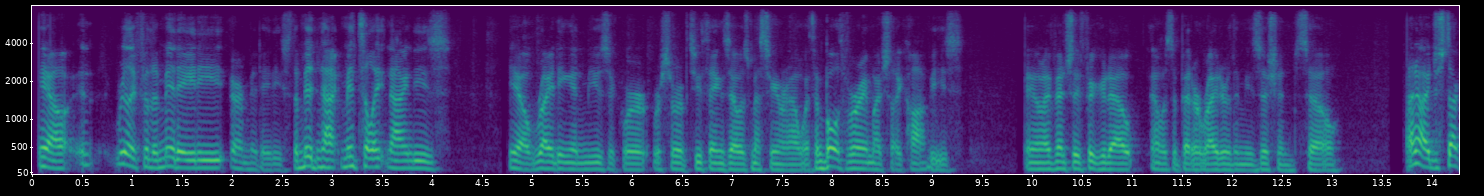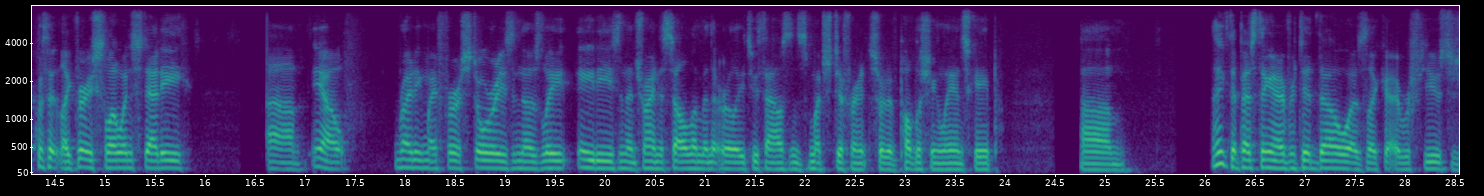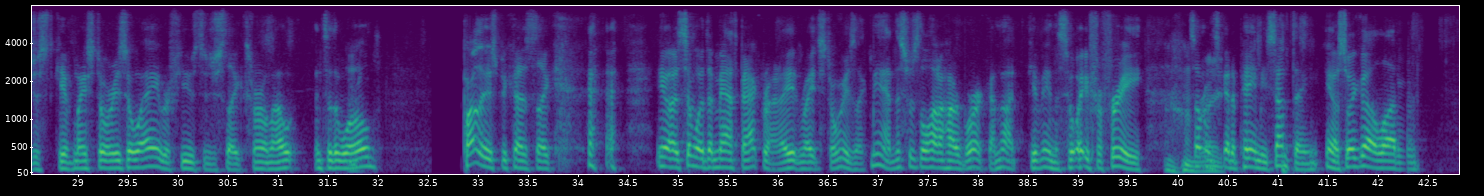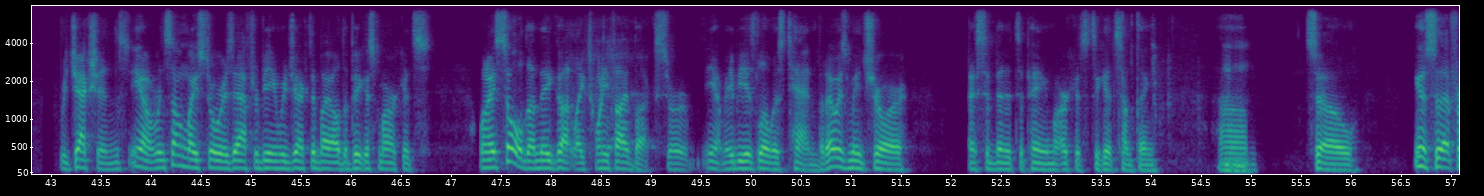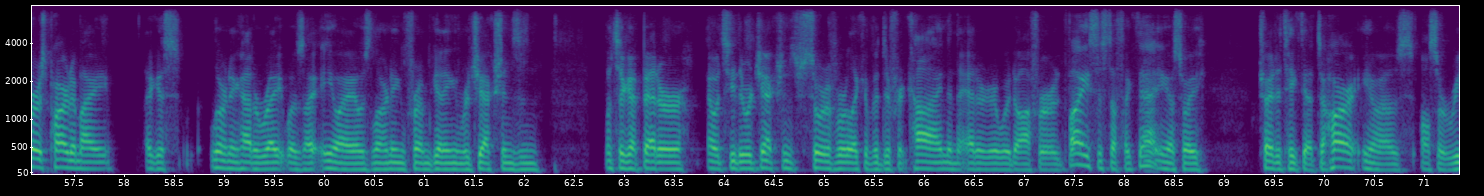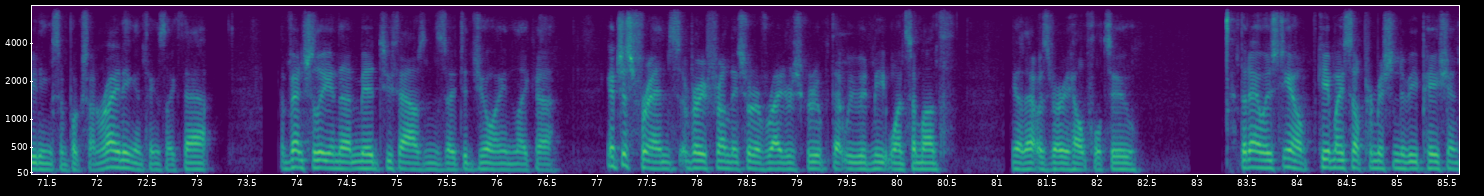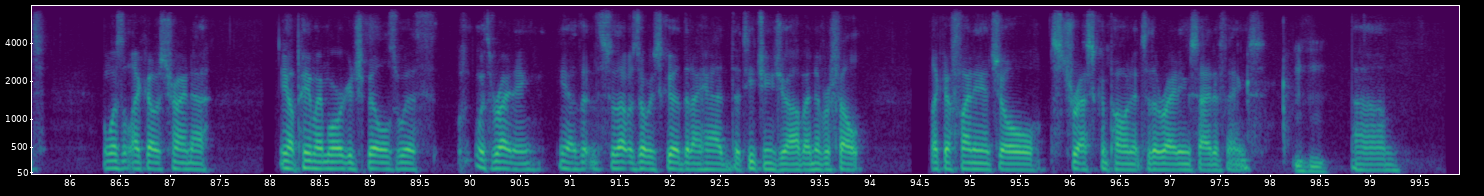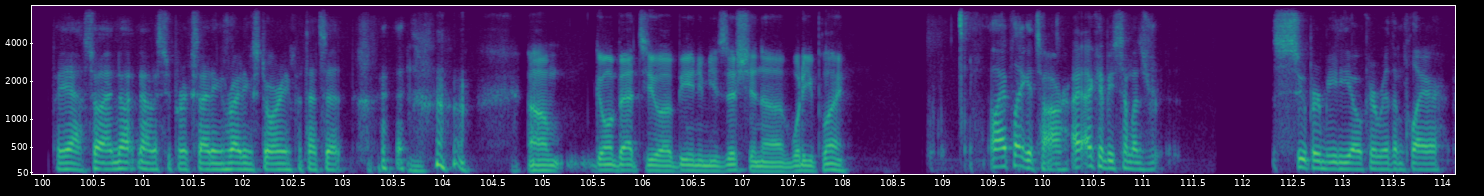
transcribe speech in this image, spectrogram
you know, really for the mid '80s or mid '80s, the mid mid to late '90s, you know, writing and music were were sort of two things I was messing around with, and both very much like hobbies. You know, I eventually figured out I was a better writer than musician. So I know I just stuck with it like very slow and steady. Um, you know, writing my first stories in those late 80s and then trying to sell them in the early 2000s, much different sort of publishing landscape. Um, I think the best thing I ever did though was like I refused to just give my stories away, refused to just like throw them out into the hmm. world. Partly just because like, you know, as someone with a math background, I didn't write stories like, man, this was a lot of hard work. I'm not giving this away for free. Someone's right. got to pay me something, you know. So I got a lot of rejections. You know, in some of my stories, after being rejected by all the biggest markets, when I sold them, they got like 25 bucks or you know maybe as low as 10. But I always made sure I submitted to paying markets to get something. Mm-hmm. Um, so you know, so that first part of my I guess learning how to write was I you know I was learning from getting rejections and once I got better, I would see the rejections sort of were like of a different kind, and the editor would offer advice and stuff like that. You know, so I tried to take that to heart. You know, I was also reading some books on writing and things like that. Eventually, in the mid 2000s, I did join like a you know, just friends, a very friendly sort of writers group that we would meet once a month. You know, that was very helpful too. But I was, you know, gave myself permission to be patient. It wasn't like I was trying to, you know, pay my mortgage bills with with writing. You know, that, so that was always good that I had the teaching job. I never felt like a financial stress component to the writing side of things. Mm-hmm. Um, but yeah, so I'm not not a super exciting writing story, but that's it. Um, going back to uh, being a musician, uh, what do you play? Oh, I play guitar. I, I could be someone's r- super mediocre rhythm player.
